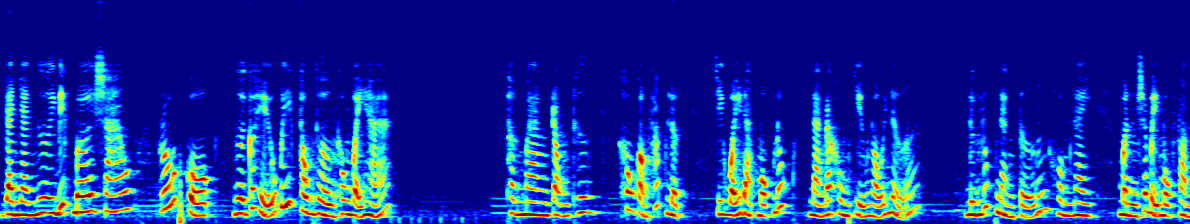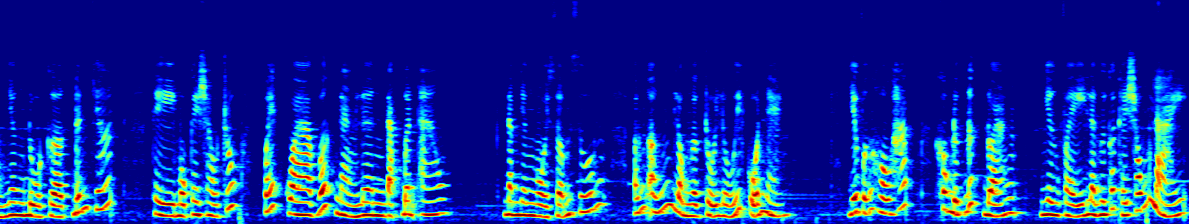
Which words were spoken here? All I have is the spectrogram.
Gà nhà ngươi biết bơi sao? Rốt cuộc, ngươi có hiểu biết thông thường không vậy hả? Thân mang trọng thương, không còn pháp lực, chỉ quẩy đạp một lúc, nàng đã không chịu nổi nữa. Đừng lúc nàng tưởng hôm nay mình sẽ bị một phàm nhân đùa cợt đến chết, thì một cây sao trúc quét qua vớt nàng lên đặt bên ao. Nam nhân ngồi xổm xuống, ấn ấn lồng ngực trụi lũi của nàng. Giữ vững hô hấp, không được đứt đoạn, như vậy là người có thể sống lại.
